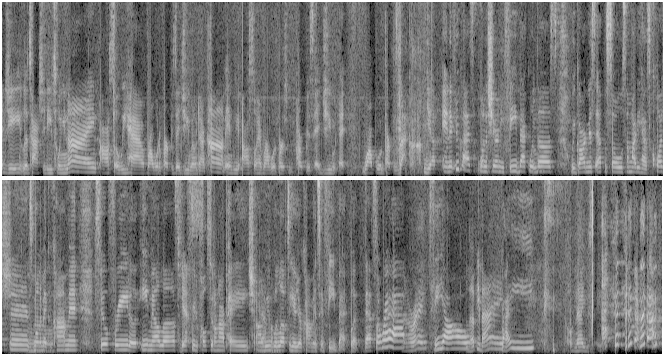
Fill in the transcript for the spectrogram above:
IG, Latasha D29. Also, we have Raw with a Purpose at gmail.com. And we also have Raw with a Purpose- Purpose at, G, at rawwithapurpose.com. Yep. And if you guys want to share any feedback with us regarding this episode, somebody has questions, want to make a comment, feel free to email us. Feel Yes. free to post it on our page. Um, we would love to hear your comments and feedback. But that's a wrap. All right. See y'all. Love you. Bye. Bye. Oh, now you say.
